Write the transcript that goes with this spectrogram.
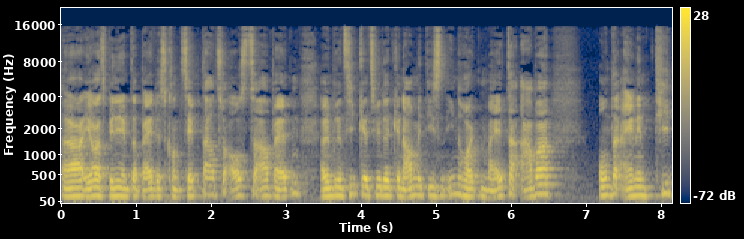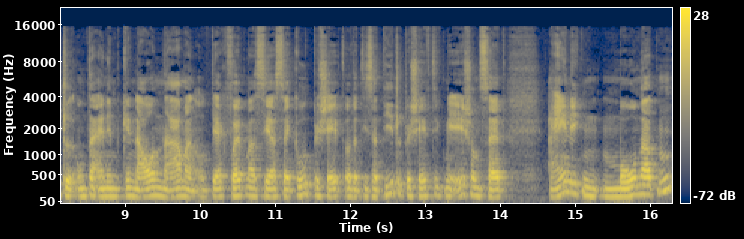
Äh, ja, jetzt bin ich eben dabei, das Konzept dazu auszuarbeiten. Aber im Prinzip geht es wieder genau mit diesen Inhalten weiter, aber unter einem Titel, unter einem genauen Namen. Und der gefällt mir sehr, sehr gut. Beschäftigt, oder dieser Titel beschäftigt mich eh schon seit einigen Monaten,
